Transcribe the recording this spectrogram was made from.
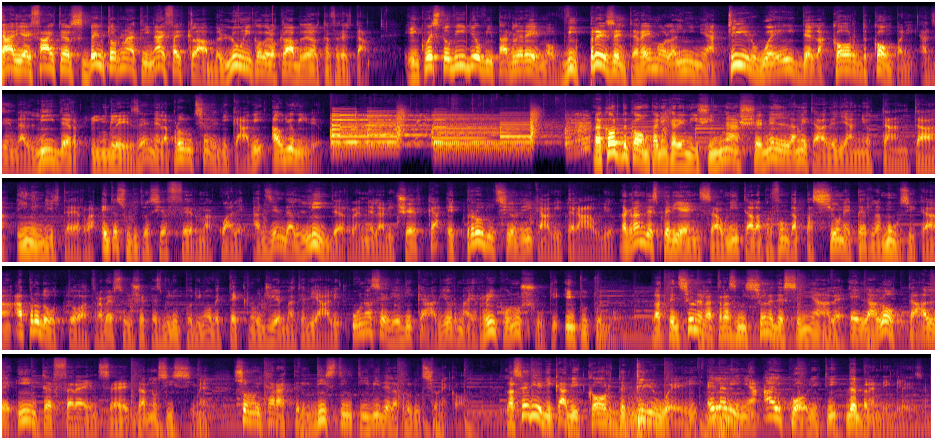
Cari iFighters, bentornati in iFight Club, l'unico vero club dell'alta fedeltà. In questo video vi parleremo, vi presenteremo la linea Clearway della Cord Company, azienda leader inglese nella produzione di cavi audio-video. La Cord Company, cari amici, nasce nella metà degli anni Ottanta in Inghilterra e da subito si afferma quale azienda leader nella ricerca e produzione di cavi per audio. La grande esperienza, unita alla profonda passione per la musica, ha prodotto, attraverso ricerca e sviluppo di nuove tecnologie e materiali, una serie di cavi ormai riconosciuti in tutto il mondo. L'attenzione alla trasmissione del segnale e la lotta alle interferenze dannosissime sono i caratteri distintivi della produzione Cord. La serie di cavi Cord Clearway è la linea high quality del brand inglese.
